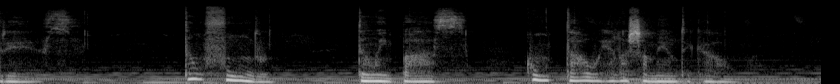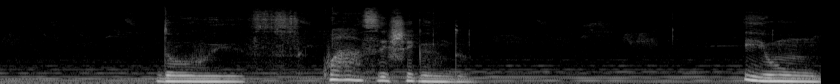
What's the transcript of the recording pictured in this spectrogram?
três, tão fundo, tão em paz, com tal relaxamento e calma. Dois, quase chegando. E um,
